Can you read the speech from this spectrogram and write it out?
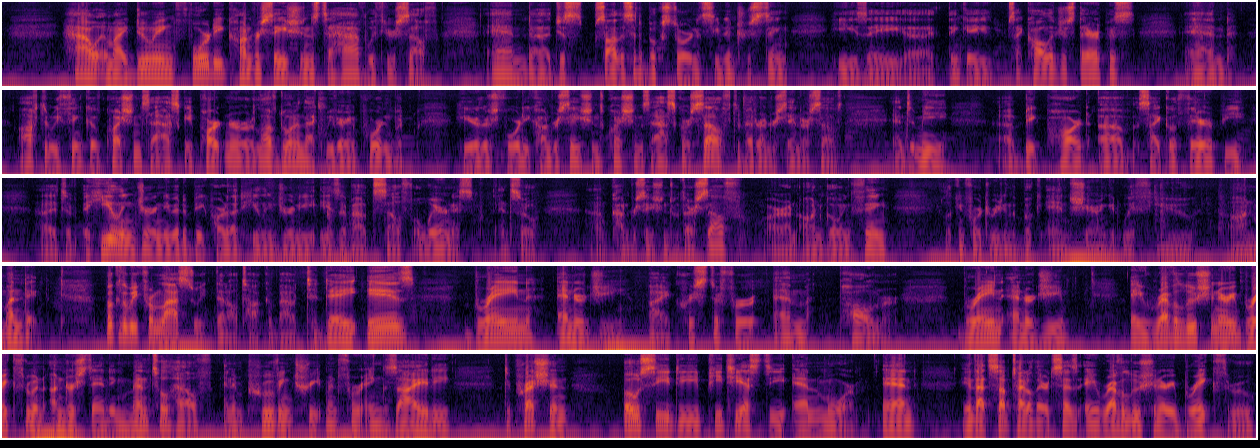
How Am I Doing? 40 Conversations to Have with Yourself. And uh, just saw this at a bookstore and it seemed interesting. He's a, uh, I think, a psychologist, therapist, and often we think of questions to ask a partner or a loved one, and that can be very important. But here, there's 40 conversations, questions to ask ourselves to better understand ourselves. And to me, a big part of psychotherapy, uh, it's a, a, healing journey, but a big part of that healing journey is about self awareness. And so, um, conversations with ourselves are an ongoing thing. Looking forward to reading the book and sharing it with you on Monday. Book of the week from last week that I'll talk about today is Brain Energy by Christopher M. Palmer. Brain Energy, a revolutionary breakthrough in understanding mental health and improving treatment for anxiety, depression, OCD, PTSD, and more. And in that subtitle there, it says a revolutionary breakthrough,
